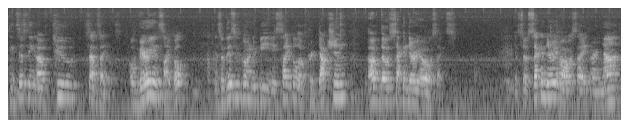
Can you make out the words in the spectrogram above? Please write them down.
consisting of two subcycles. Ovarian cycle, and so this is going to be a cycle of production of those secondary oocytes. And so secondary oocytes are not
